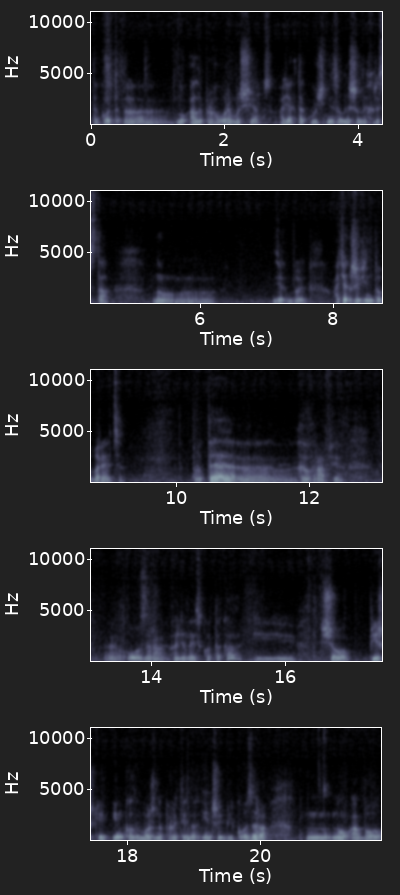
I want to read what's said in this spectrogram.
Так от, е, ну, але проговоримо ще раз. А як так учні залишили Христа? Ну, е, якби, а як же він добереться? Проте географія озера Галілейського така, і що пішки інколи можна пройти на інший бік озера, ну або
